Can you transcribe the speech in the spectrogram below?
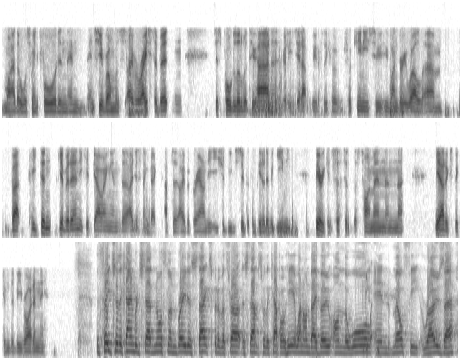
my other horse went forward, and and and Chevron was over raced a bit and just pulled a little bit too hard, and it really set up beautifully for for Kenny's, who, who won very well. Um, but he didn't give it in. He kept going, and uh, I just think back up to overground, he, he should be super competitive again. Very consistent this time in, and uh, yeah, I'd expect him to be right in there. The feature of the Cambridge Stud Northland Breeders' Stakes, bit of a throw at the stumps with a couple here, one on debut on the wall, and Melfi Rosa,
